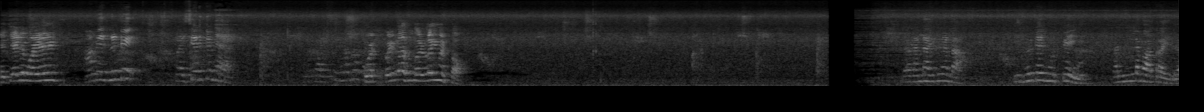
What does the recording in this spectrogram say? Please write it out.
ചേച്ചിയുടെ പോയേ ആ വരുന്നുണ്ട് പൈസ എടുക്കണ്ടേ ഒരു ഒരു ഗ്ലാസ് വെള്ളം കിട്ടോ ഇതാ കണ്ട ഇത് കണ്ട ഇരുന്നൂറ്റി അമ്പത് ഉറുപ്പ്യായിന് നല്ല പാത്രമായി ആ ആ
